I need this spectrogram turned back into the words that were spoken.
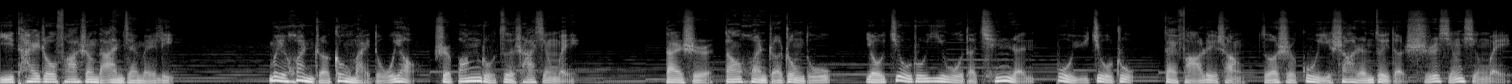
以台州发生的案件为例，为患者购买毒药是帮助自杀行为，但是当患者中毒，有救助义务的亲人不予救助，在法律上则是故意杀人罪的实行行为，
